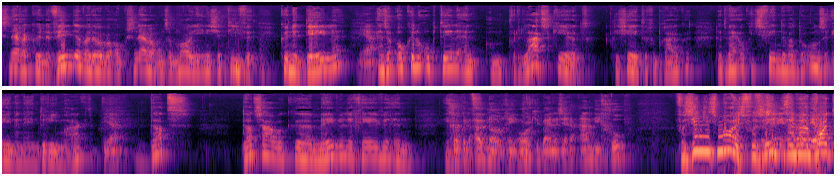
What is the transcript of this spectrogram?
sneller kunnen vinden, waardoor we ook sneller onze mooie initiatieven kunnen delen. Ja. En ze ook kunnen optillen. En om voor de laatste keer het cliché te gebruiken, dat wij ook iets vinden wat bij ons 1 en 1 3 maakt. ja. Dat, dat zou ik eh, mee willen geven. En Dat ja, is ook een uitnodiging, hoor ik je bijna zeggen, aan die groep. voorzien iets moois. Voorzien, Voorzien iets eh, moois, ja. word,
